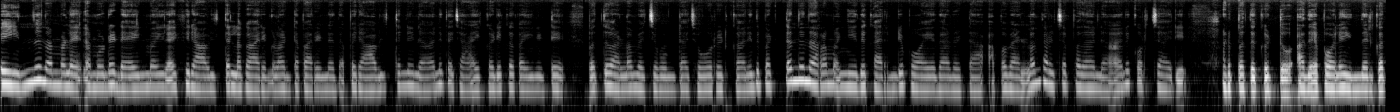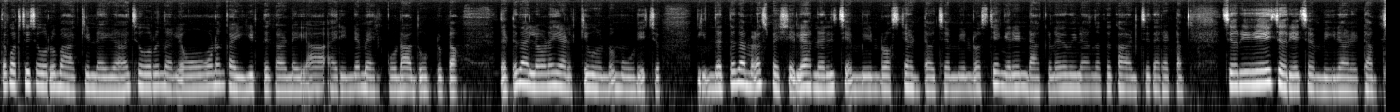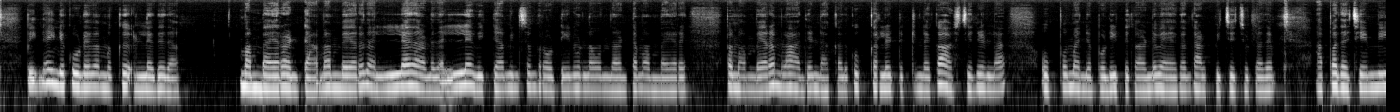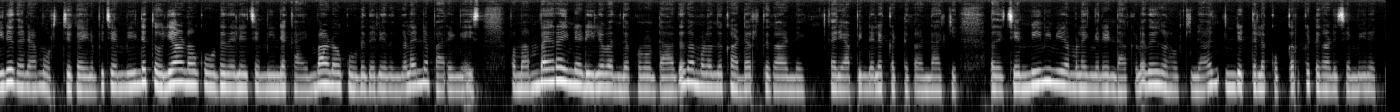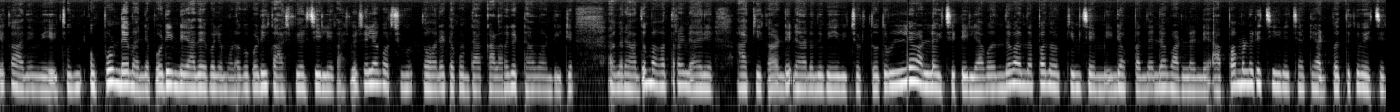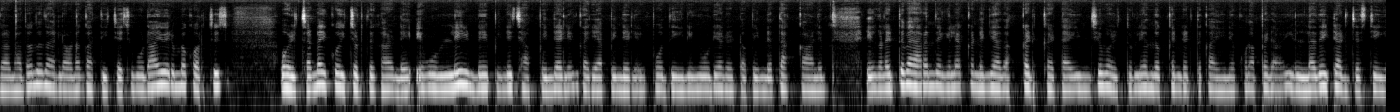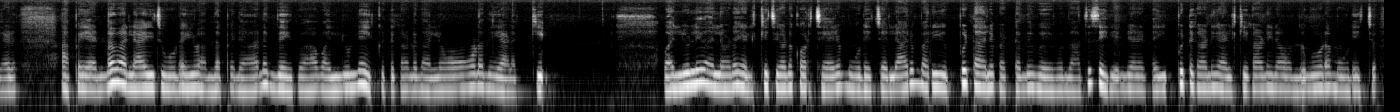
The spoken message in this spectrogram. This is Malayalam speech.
അപ്പോൾ ഇന്ന് നമ്മൾ നമ്മുടെ ഡേ ഇൻ മൈ ലൈഫ് രാവിലത്തെ കാര്യങ്ങളാണ് കേട്ടോ പറയുന്നത് അപ്പോൾ രാവിലെ തന്നെ ഞാനിത് ചായക്കടിയൊക്കെ കഴിഞ്ഞിട്ട് ഇപ്പത്ത് വെള്ളം വെച്ചുകൊണ്ട് ചോറ് എടുക്കാൻ ഇത് പെട്ടെന്ന് നിറം മങ്ങിയത് കറണ്ട് പോയതാണ് കേട്ടോ അപ്പോൾ വെള്ളം തളിച്ചപ്പോൾ ഞാൻ കുറച്ച് അരി അടുപ്പത്ത് കിട്ടു അതേപോലെ ഇന്നലക്കത്തെ കുറച്ച് ചോറ് ബാക്കിയുണ്ടായി ആ ചോറ് നല്ലോണം കഴുകിയെടുത്തുക്കാണ്ട് ആ അരിന്റെ മേൽക്കൂടെ അത് ഇട്ടുട്ടോ എന്നിട്ട് നല്ലോണം ഇളക്കി വീണ്ടും മൂടി വെച്ചു. ഇന്നത്തെ നമ്മളെ സ്പെഷ്യൽ പറഞ്ഞാൽ ചെമ്മീൻ റോസ്റ്റ് ആണ് കേട്ടോ ചെമ്മീൻ റോസ്റ്റ് എങ്ങനെ ഉണ്ടാക്കണമെന്ന് ഞങ്ങൾക്ക് കാണിച്ചു തരട്ടോ. ചെറിയ ചെറിയ ചെമ്മീനാണ് കേട്ടോ പിന്നെ അതിന്റെ കൂടെ നമുക്ക് ഉള്ളത് ഇതാ. മമ്പയറാണ് കേട്ടോ മമ്പയർ നല്ലതാണ്. നല്ല വിറ്റാമിൻസും പ്രോട്ടീനും ഉള്ള ഒന്നാണ് കേട്ടോ മമ്പയർ. അപ്പം മമ്പയർ നമ്മൾ ആദ്യം ഉണ്ടാക്കുക. അത് കുക്കറിൽ ഇട്ടിട്ടുണ്ടെങ്കിൽ ആവശ്യത്തിനുള്ള ഉപ്പും മഞ്ഞപ്പൊടി ഇട്ടുകാണ്ട് വേഗം തിളപ്പിച്ച് വെച്ചിട്ടത്. അപ്പോൾ അതാ ചെമ്മീൻ തന്നെ ഞാൻ മുറിച്ച് കഴിഞ്ഞു. അപ്പോൾ ചെമ്മീന്റെ തൊലിയാണോ കൂടുതൽ ചെമ്മീന്റെ കയമ്പാണോ കൂടുതൽ നിങ്ങൾ തന്നെ പറയും ഗൈസ് അപ്പം മമ്പയർ അതിന്റെ ഇടയിൽ വെന്തക്കണം കേട്ടോ അത് നമ്മളൊന്ന് കടർത്ത് കാണ്ടേ കരിയാപ്പിന്റെ ഇലക്കെ ഇട്ട് കണ്ടാക്കി അപ്പോൾ അത് ചെമ്മീൻ ഇനി നമ്മൾ എങ്ങനെ ഉണ്ടാക്കണത് നിങ്ങൾ നോക്കി. ഞാൻ എന്റെ ഇട്ടുള്ള കുക്കർക്ക് ഇട്ട് കാണ്ട് ചെമ്മീൻ ഒറ്റയ്ക്ക് ആദ്യം വേവിച്ചു. ഉപ്പുണ്ട് മഞ്ഞപ്പൊടി ഉണ്ട് അതേപോലെ മുളക് പൊടി കാശ്മീർ ചില്ലി. കാശ്മീർ ചില്ലി കുറച്ച് തോന്നിട്ട് കൊണ്ട് ആ കളർ കിട്ടാൻ വേണ്ടിയിട്ട്. അങ്ങനെ അത് മാത്രം ഞാൻ ആക്കിക്കാണ്ട് ഞാനൊന്ന് വേവിച്ചെടുത്തു. തുള്ളി വെള്ളം വെച്ചിട്ടില്ല വെന്ത് വന്നപ്പോൾ നോക്കിയും ചെമ്മീന്റെ ഒപ്പം തന്നെ വെള്ളമുണ്ട്. അപ്പം നമ്മളൊരു ചീനച്ചട്ടി അടുപ്പത്തേക്ക് വെച്ച് കാണും അതൊന്ന് നല്ലോണം കത്തിച്ച് ചൂടായി വരുമ്പോൾ കുറച്ച് വെളിച്ചെണ്ണ ഒഴിച്ചെടുത്ത് കാണ്ട് ഉള്ളിയുണ്ട് പിന്നെ ചപ്പിന്റെ ഇലയും കരിയാപ്പിന്റെ ഇലയും പുതിനയും കൂടിയാണ് കേട്ടോ പിന്നെ തക്കാളിയും നിങ്ങളടുത്ത് വേറെ എന്തെങ്കിലുമൊക്കെ ഉണ്ടെങ്കിൽ അതൊക്കെ എടുക്കട്ടെ. ഇഞ്ചി വെളുത്തുള്ളി എന്നൊക്കെ എന്റെ അടുത്ത് കഴിഞ്ഞേക്കണം അപ്പോൾ ഞാൻ ഉള്ളതായിട്ട് അഡ്ജസ്റ്റ് ചെയ്യാണ്. അപ്പോൾ എണ്ണ നല്ലതായി ചൂടായി വന്നപ്പോൾ ഞാൻ എന്ത് ചെയ്തു? ആ വല്ലുള്ളി ആയിക്കിട്ട് കണ്ട് നല്ലോണം ഇളക്കി. വല്ലുള്ളി നല്ലോണം ഇളക്കി വെച്ചുകൊണ്ട് കുറച്ച് നേരം മൂടി വെച്ചു. എല്ലാവരും പറയും ഇപ്പിട്ടാൽ പെട്ടെന്ന് വേവുന്നു. അത് ശരി തന്നെയാണ് കേട്ടോ. ഇപ്പിട്ട് കാണി ഇളക്കി കാണി ഞാൻ ഒന്നും കൂടെ മൂടി വെച്ചു.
